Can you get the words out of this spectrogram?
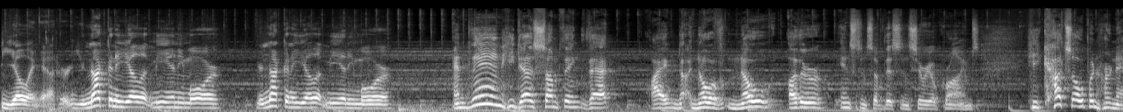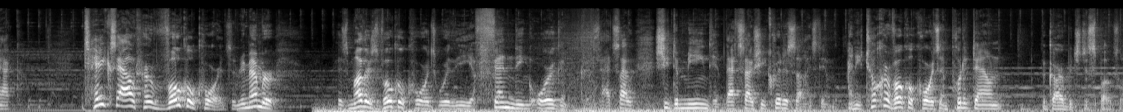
Yelling at her, You're not going to yell at me anymore. You're not going to yell at me anymore. And then he does something that I know of no other instance of this in serial crimes. He cuts open her neck, takes out her vocal cords. And remember, his mother's vocal cords were the offending organ because that's how she demeaned him. That's how she criticized him. And he took her vocal cords and put it down the garbage disposal.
